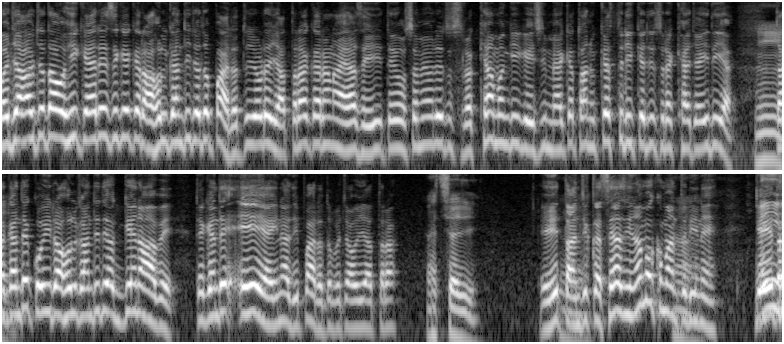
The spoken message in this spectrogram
ਪੰਜਾਬ 'ਚ ਤਾਂ ਉਹੀ ਕਹਿ ਰਹੇ ਸੀਗੇ ਕਿ ਰਾਹੁਲ ਗਾਂਧੀ ਜਦੋਂ ਭਾਰਤ ਜੋੜੋ ਯਾਤਰਾ ਕਰਨ ਆਇਆ ਸੀ ਤੇ ਉਸ ਸਮੇਂ ਉਹਦੇ ਤੋਂ ਸੁਰੱਖਿਆ ਮੰਗੀ ਗਈ ਸੀ। ਮੈਂ ਕਿਹਾ ਤੁਹਾਨੂੰ ਕਿਸ ਤਰੀਕੇ ਦੀ ਸੁਰੱਖਿਆ ਚਾਹੀਦੀ ਆ? ਤਾਂ ਕਹਿੰਦੇ ਕੋਈ ਰਾਹੁਲ ਗਾਂਧੀ ਦੇ ਅੱਗੇ ਨਾ ਆਵੇ ਤੇ ਕਹਿੰਦੇ ਇਹ ਹੈ ਇਹਨਾਂ ਦੀ ਭਾਰਤ ਬਚਾਓ ਯਾਤਰਾ। ਅੱਛਾ ਜੀ। ਇਹ ਤੰਜ ਕੱਸਿਆ ਸੀ ਨਾ ਮੁੱਖ ਮੰਤਰੀ ਨੇ। ਨਹੀਂ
